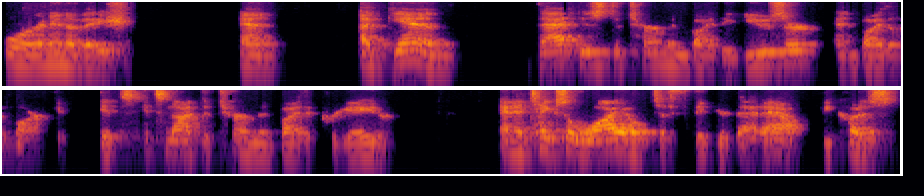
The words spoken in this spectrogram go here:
or an innovation. And again, that is determined by the user and by the market. It's, it's not determined by the creator. And it takes a while to figure that out because,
